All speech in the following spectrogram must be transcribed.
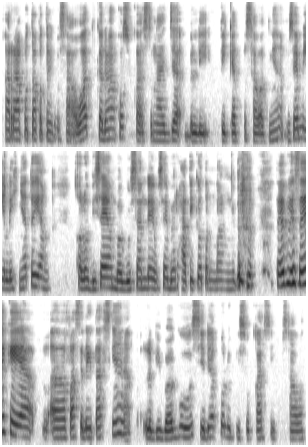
karena aku takut naik pesawat kadang aku suka sengaja beli tiket pesawatnya. Misalnya milihnya tuh yang kalau bisa yang bagusan deh misalnya biar hatiku tenang gitu. Tapi biasanya kayak uh, fasilitasnya lebih bagus jadi aku lebih suka sih pesawat.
